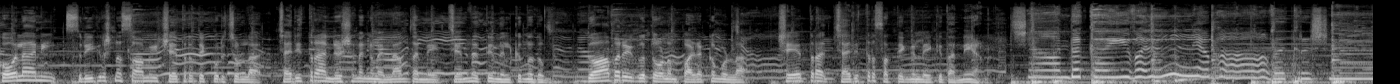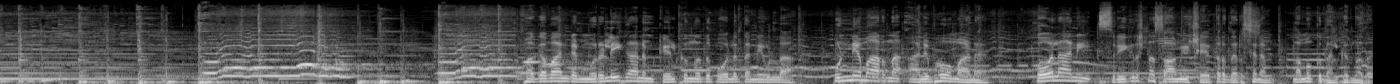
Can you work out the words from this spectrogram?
കോലാനി ശ്രീകൃഷ്ണസ്വാമി ക്ഷേത്രത്തെക്കുറിച്ചുള്ള ചരിത്രാന്വേഷണങ്ങളെല്ലാം തന്നെ ചെന്നെത്തി നിൽക്കുന്നതും ദ്വാപരയുഗത്തോളം പഴക്കമുള്ള ക്ഷേത്ര ചരിത്ര സത്യങ്ങളിലേക്ക് തന്നെയാണ്. ശാന്ത കൈവല്യ ഭാവ ഭഗവാന്റെ മുരളീഗാനം കേൾക്കുന്നത് പോലെ തന്നെയുള്ള പുണ്യമാർന്ന അനുഭവമാണ് കോലാനി ശ്രീകൃഷ്ണസ്വാമി ക്ഷേത്ര ദർശനം നമുക്ക് നൽകുന്നത്.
